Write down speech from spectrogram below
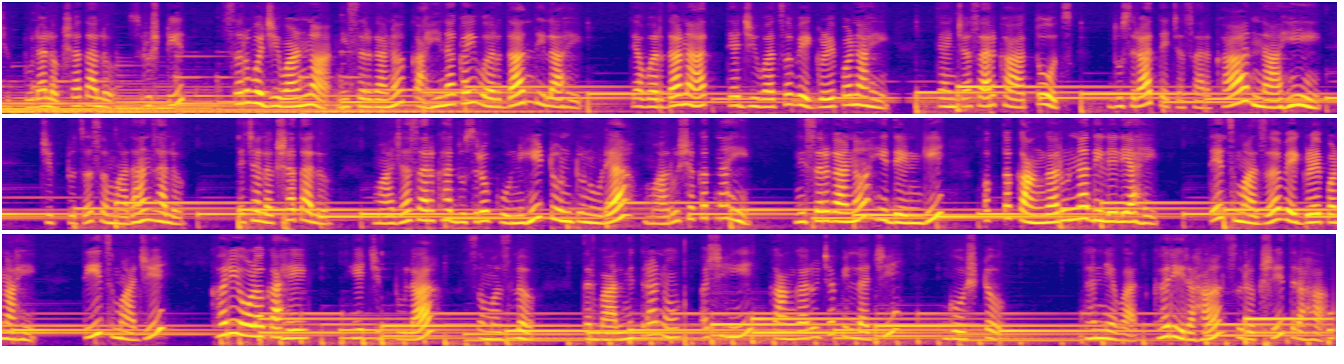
चिकटूला लक्षात आलं. सृष्टीत सर्व जीवांना निसर्गानं काही ना काही वरदान दिलं आहे. त्या वरदानात त्या जीवाचं वेगळेपण आहे. त्यांच्यासारखा तोच दुसरा त्याच्यासारखा नाही. चिकटूचं समाधान झालं. त्याच्या लक्षात आलं माझ्यासारखा दुसरं कोणीही टुनटुन उड्या मारू शकत नाही. निसर्गानं ही देणगी फक्त कांगारूंना दिलेली आहे. तेच माझं वेगळेपण आहे. तीच माझी खरी ओळख आहे. हे चिट्टूला समजलं. तर बालमित्रांनो अशी ही कांगारूच्या पिल्लाची गोष्ट. धन्यवाद. घरी रहा सुरक्षित रहा.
